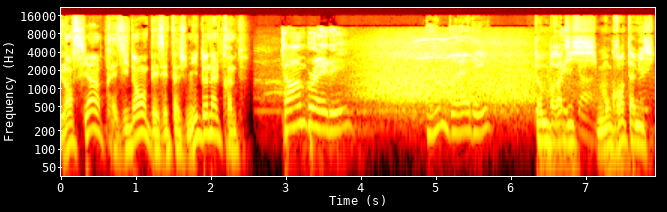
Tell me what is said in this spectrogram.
l'ancien président des États-Unis, Donald Trump. Tom Brady. Tom Brady, mon grand ami,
